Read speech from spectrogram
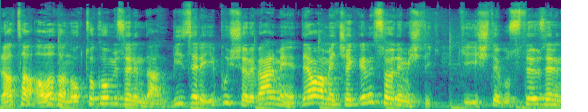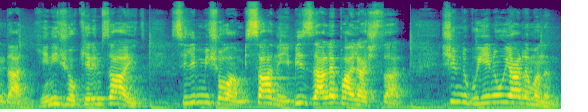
rataalada.com üzerinden bizlere ipuçları vermeye devam edeceklerini söylemiştik. Ki işte bu site üzerinden yeni Joker'imize ait silinmiş olan bir sahneyi bizlerle paylaştılar. Şimdi bu yeni uyarlamanın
